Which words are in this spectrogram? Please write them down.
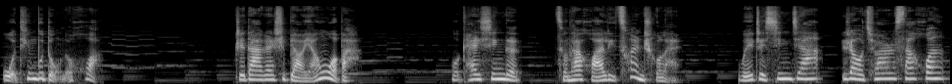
我听不懂的话。这大概是表扬我吧。我开心的从他怀里窜出来，围着新家绕圈撒欢，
